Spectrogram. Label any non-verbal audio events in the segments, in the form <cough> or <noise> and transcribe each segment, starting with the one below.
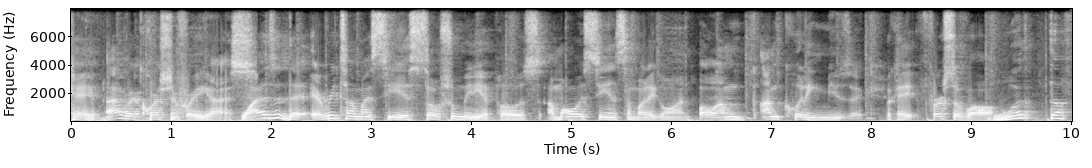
Okay, I have a question for you guys. Why is it that every time I see a social media post, I'm always seeing somebody going, "Oh, I'm I'm quitting music." Okay, first of all, what the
